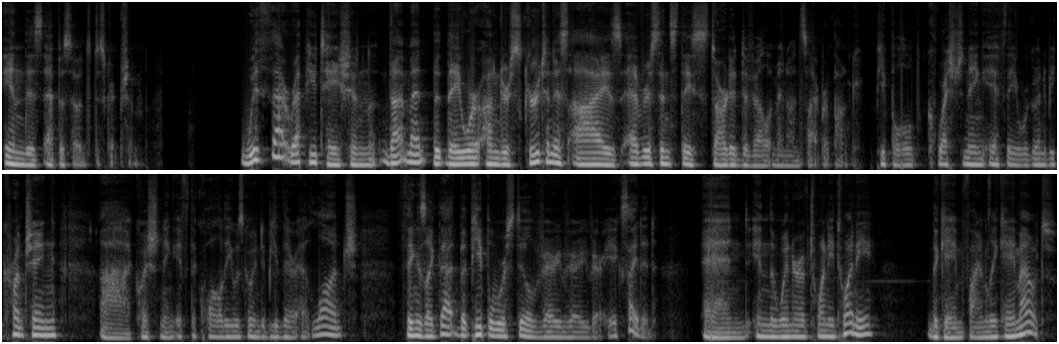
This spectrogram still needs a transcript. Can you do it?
in this episode's description. With that reputation, that meant that they were under scrutinous eyes ever since they started development on Cyberpunk. People questioning if they were going to be crunching, uh, questioning if the quality was going to be there at launch, things like that. But people were still very, very, very excited. And in the winter of 2020, the game finally came out.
